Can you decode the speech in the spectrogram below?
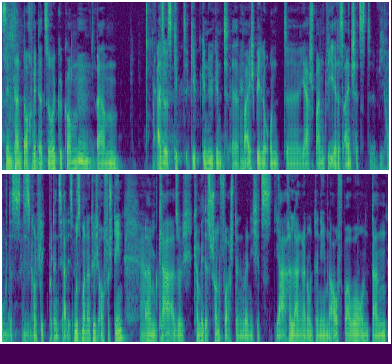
sind dann doch wieder zurückgekommen. Mhm. Ähm, Also es gibt, gibt genügend äh, Beispiele und äh, ja, spannend, wie ihr das einschätzt, wie hoch das, das Konfliktpotenzial ist. Muss man natürlich auch verstehen. Ja. Ähm, klar, also ich kann mir das schon vorstellen, wenn ich jetzt jahrelang ein Unternehmen aufbaue und dann,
